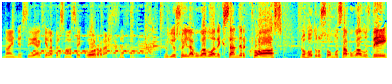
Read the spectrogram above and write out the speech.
no hay necesidad que la persona se corra. Yo soy el abogado Alexander Cross. Nosotros somos abogados de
